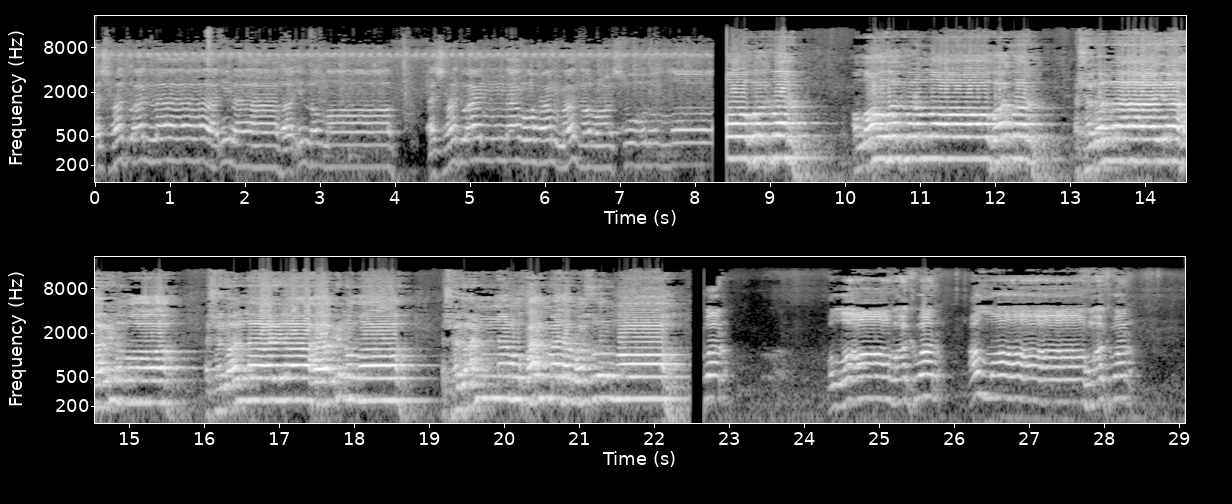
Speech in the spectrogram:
أشهد أن لا إله إلا الله. أشهد أن محمدا رسول الله. الله أكبر. الله أكبر. الله أكبر. أشهد أن لا إله إلا الله. أشهد أن لا إله إلا الله. أشهد أن محمدا رسول الله. أكبر. الله أكبر. الله أكبر.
